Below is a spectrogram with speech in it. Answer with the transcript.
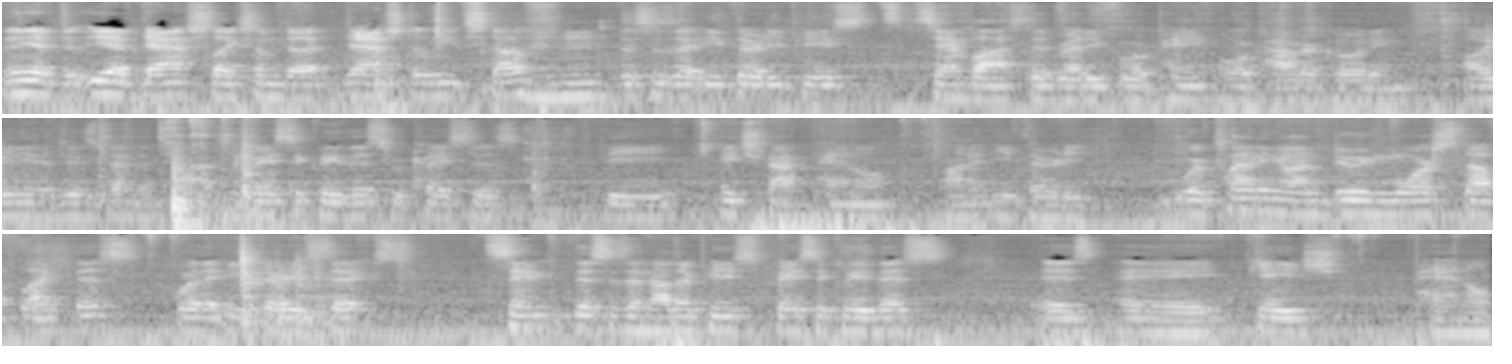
Then you have you have dash like some dash delete stuff. Mm-hmm. This is an E30 piece, sandblasted, ready for paint or powder coating. All you need to do is bend the tabs, and basically this replaces the HVAC panel on an E30. We're planning on doing more stuff like this for the E36. Same. This is another piece. Basically, this is a gauge panel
